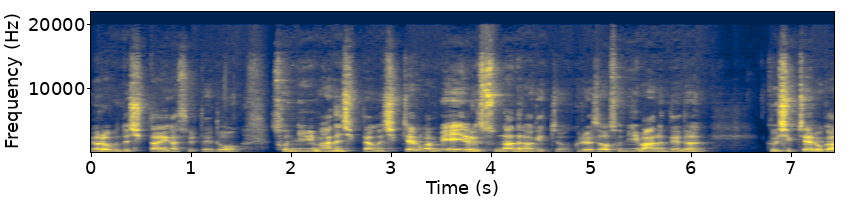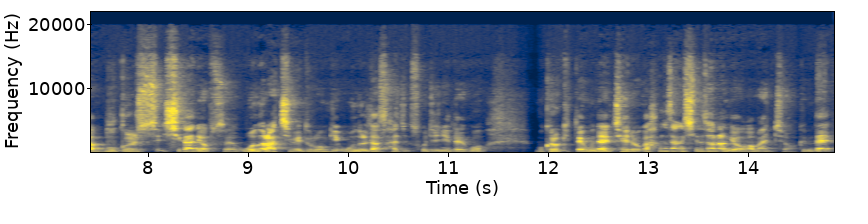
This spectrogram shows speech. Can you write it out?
여러분들 식당에 갔을 때도 손님이 많은 식당은 식재료가 매일 순환을 하겠죠. 그래서 손님이 많은 데는 그 식재료가 묵을 시- 시간이 없어요. 오늘 아침에 들어온 게 오늘 다 사- 소진이 되고 뭐 그렇기 때문에 재료가 항상 신선한 경우가 많죠. 근데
